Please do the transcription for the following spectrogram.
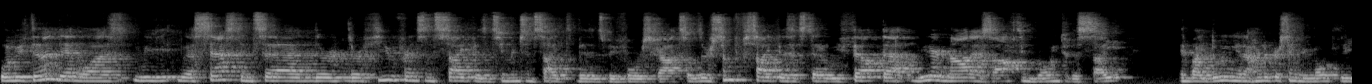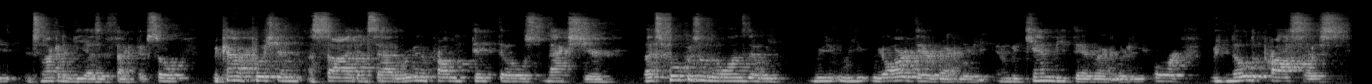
what we've done then was we, we assessed and said there, there are a few, for instance, site visits. You mentioned site visits before, Scott. So there's some site visits that we felt that we are not as often going to the site and by doing it 100% remotely, it's not going to be as effective. So we kind of pushed them aside and said, we're going to probably pick those next year. Let's focus on the ones that we, we, we, we are there regularly and we can be there regularly, or we know the process,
